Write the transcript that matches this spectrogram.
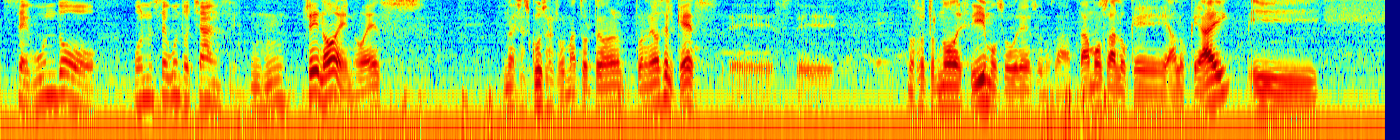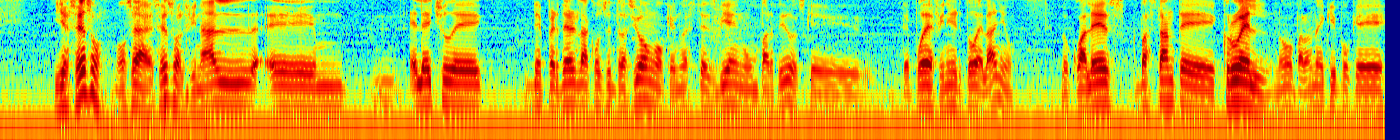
segundo un segundo chance. Sí, no, y no es, no es excusa, el formato del torneo, es el que es. Este, nosotros no decidimos sobre eso, nos adaptamos a lo que, a lo que hay y, y es eso, o sea, es eso. Al final, eh, el hecho de, de perder la concentración o que no estés bien en un partido es que te puede definir todo el año, lo cual es bastante cruel ¿no? para un equipo que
